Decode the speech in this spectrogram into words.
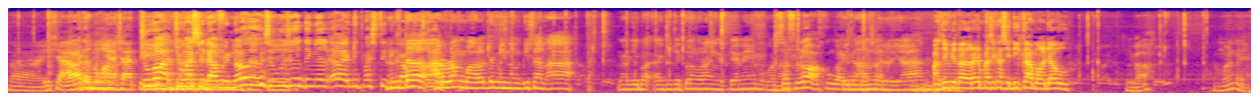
Nah, Nggak isya ada ada menyiasati. Cuma cuma si Davin doang suzun tinggal ah ini pasti di kamu kan. orang minang pisan a lagi lagi gituan orang inget kene pokoknya. Astagfirullah aku enggak ingat Fitnah dosa. heureuyan. Pasti kita heureui pasti kasih Dika mau jauh. Enggak. ah. Yang mana ya?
